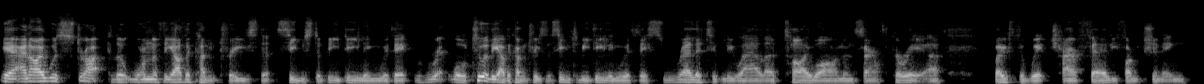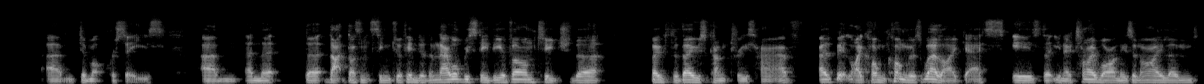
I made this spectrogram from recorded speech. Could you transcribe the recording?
Yeah, and I was struck that one of the other countries that seems to be dealing with it, well, two of the other countries that seem to be dealing with this relatively well are Taiwan and South Korea both of which have fairly functioning um, democracies, um, and that, that that doesn't seem to have hindered them. Now, obviously, the advantage that both of those countries have, a bit like Hong Kong as well, I guess, is that you know Taiwan is an island.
